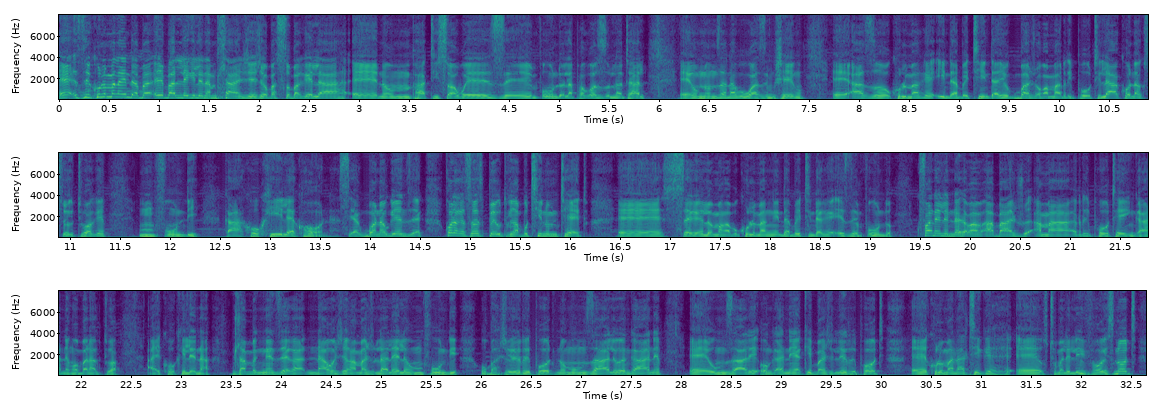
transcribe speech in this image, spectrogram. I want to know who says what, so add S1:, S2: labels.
S1: Eh sikhuluma la indaba ebalekile namhlanje njengoba sobakela eh nomphathiswa wezemfundo lapha kwaZulu Natal eh umnomzana kukwazi Mshengu eh azokhuluma ke indaba ethinta yokubanjwa kwama report la khona kusuke kuthiwa ke umfundi kakhokhile khona. Siyakubona kuyenzeka. Kodwa ke sosibheka ukuthi ngabe uthini umthetho. Eh sisekelo uma ngabe ukhuluma ngendaba ethinta ke ezemfundo kufanele abanjwe ama report eingane ngoba nakuthiwa ayikhokhile na? Mhlambe kungenzeka nawe njengamanje ulalele umfundi ubanjwe i report noma umzali wengane eh umzali ongane yakhe ibanjwe i report eh khuluma nathi ke eh usithumelele i voice note.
